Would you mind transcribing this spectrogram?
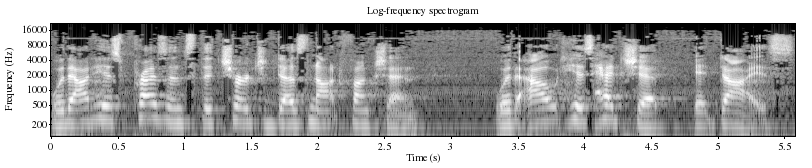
Without his presence, the church does not function. Without his headship, it dies.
